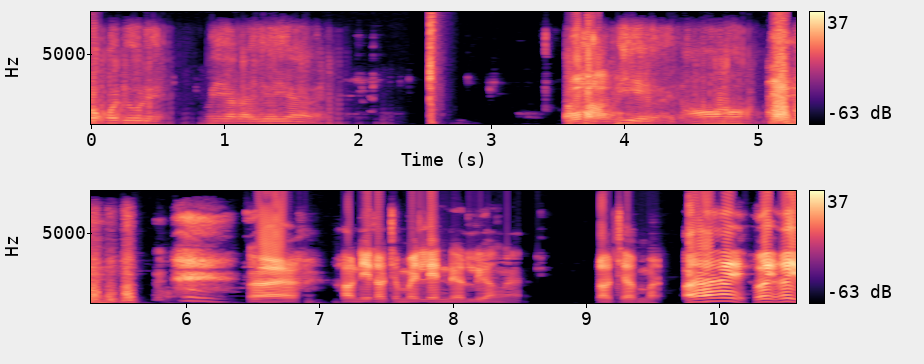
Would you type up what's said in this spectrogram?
อ๋อนะลงมาดูดิ มีอะไรเยอะแยะเลยโอ้มาโหฝากพี่เองไอ้น้องเออคราวนี้เราจะไม่เล่นเนื้อเรื่องแล้วเราจะมาเอ้ยเฮ้ยเฮ้ย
